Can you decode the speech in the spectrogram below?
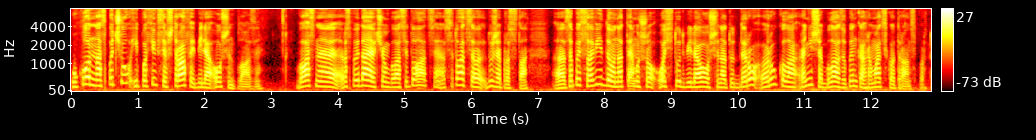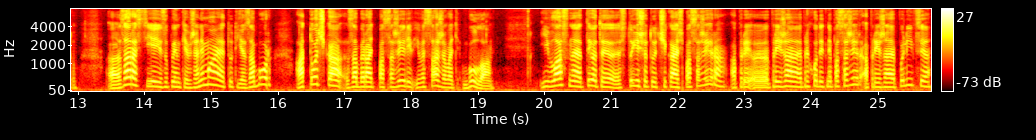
Уклон нас почув і пофіксив штрафи біля Ocean Plaza. Власне, розповідаю, в чому була ситуація. Ситуація дуже проста. Е, Записував відео на тему, що ось тут біля Оушена, тут де Рукола, раніше була зупинка громадського транспорту. Е, Зараз цієї зупинки вже немає, тут є забор, а точка забирати пасажирів і висаджувати була. І, власне, ти от е, стоїш тут, чекаєш пасажира, а при, е, приїжджає, приходить не пасажир, а приїжджає поліція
